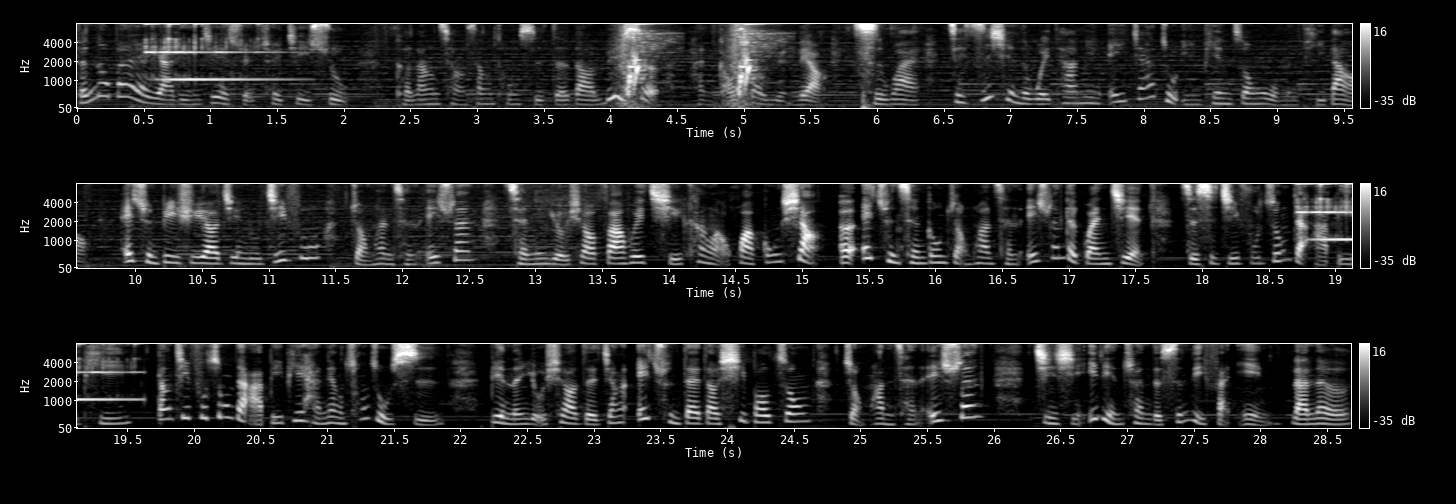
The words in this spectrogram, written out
芬诺拜尔亚连接水萃技术。可让厂商同时得到绿色和高效原料。此外，在之前的维他命 A 家族影片中，我们提到 A 醇必须要进入肌肤，转换成 A 酸，才能有效发挥其抗老化功效。而 A 醇成功转化成 A 酸的关键，则是肌肤中的 RBP。当肌肤中的 RBP 含量充足时，便能有效地将 A 醇带到细胞中，转换成 A 酸，进行一连串的生理反应。然而，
